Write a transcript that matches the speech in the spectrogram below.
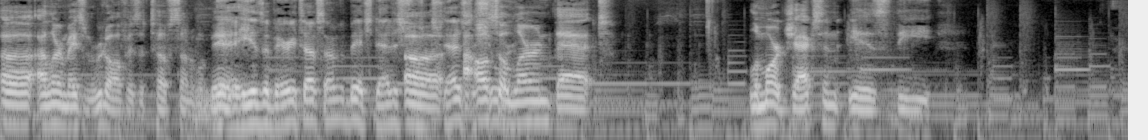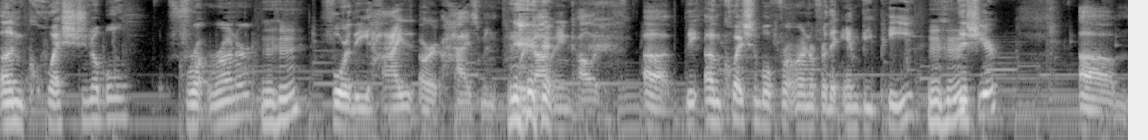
Uh, I learned Mason Rudolph is a tough son of a Yeah, bitch. he is a very tough son of a bitch. That is, Uh, that is I also sure. learned that Lamar Jackson is the unquestionable front runner Mm-hmm. for the high or Heisman. In college. Uh, the unquestionable front runner for the MVP Mm-hmm. this year. Um,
